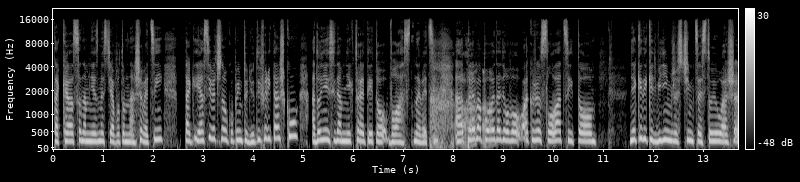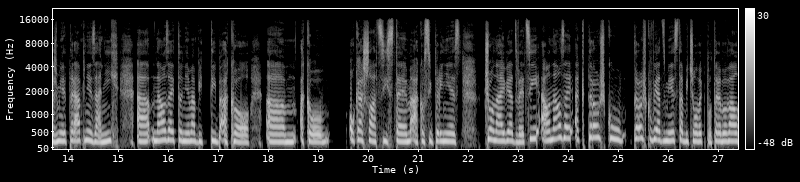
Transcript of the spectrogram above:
tak uh, sa nám nezmestia potom naše veci, tak ja si väčšinou kúpim tú duty free tašku a do nej si dám niektoré tieto vlastné veci. A treba aha. povedať, lebo akože Slováci to Niekedy, keď vidím, že s čím cestujú, až, až mi je trápne za nich a naozaj to nemá byť typ ako, um, ako okašľať systém, ako si priniesť čo najviac vecí, ale naozaj, ak trošku, trošku viac miesta by človek potreboval,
